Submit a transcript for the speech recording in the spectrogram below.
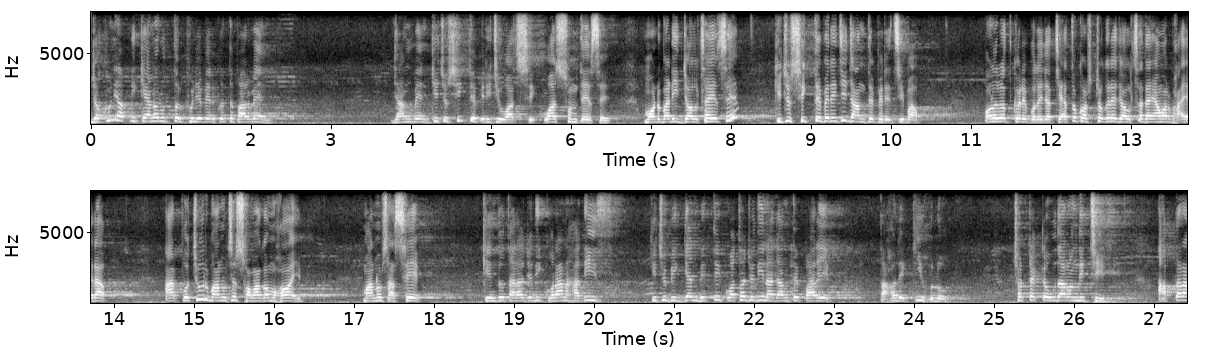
যখনই আপনি কেনর উত্তর খুঁজে বের করতে পারবেন, জানবেন কিছু শিখতে পেরেছি ওয়াজ ওয়াজ শুনতে এসে। মঠবাড়ির জলসা এসে কিছু শিখতে পেরেছি, জানতে পেরেছি, বাপ। অনুরোধ করে বলে যাচ্ছে, এত কষ্ট করে জলসা দেয় আমার ভাইয়েরা। আর প্রচুর মানুষের সমাগম হয়। মানুষ আসে কিন্তু তারা যদি কোরআন, হাদিস, কিছু বিজ্ঞান ভিত্তিক কথা যদি না জানতে পারে, তাহলে কি হলো? ছোট্ট একটা উদাহরণ দিচ্ছি। আপনারা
